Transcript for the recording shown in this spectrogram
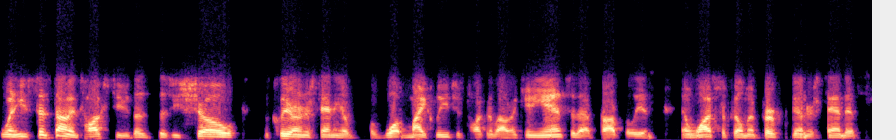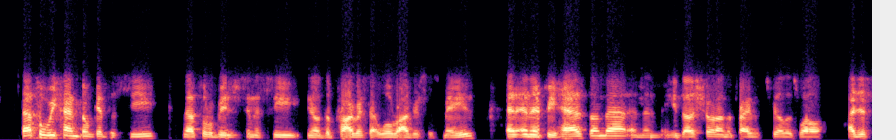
When he sits down and talks to you, does does he show a clear understanding of, of what Mike Leach is talking about? And can he answer that properly and, and watch the film and perfectly understand it? That's what we kind of don't get to see. That's what will be interesting to see, you know, the progress that Will Rogers has made. And, and if he has done that, and then he does show it on the practice field as well, I just,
